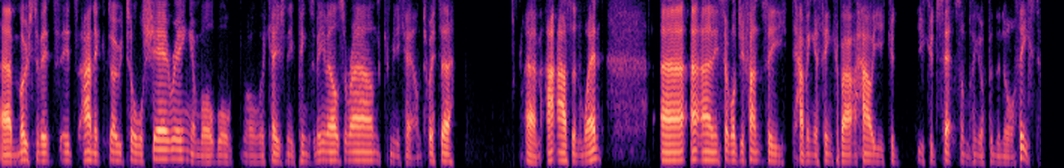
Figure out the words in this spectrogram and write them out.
Um, most of it's it's anecdotal sharing, and we'll we'll we'll occasionally ping some emails around, communicate on Twitter, um, as and when." Uh, and he said, "Well, do you fancy having a think about how you could you could set something up in the northeast?"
